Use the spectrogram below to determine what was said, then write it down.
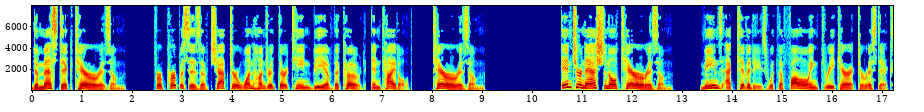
domestic terrorism for purposes of Chapter 113b of the Code, entitled, "'Terrorism' International terrorism means activities with the following three characteristics.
